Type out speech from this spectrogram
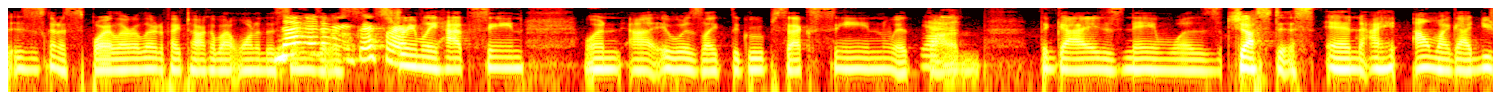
Is this going to spoiler alert if I talk about one of the No, scenes? no, that no, was go it. extremely hot scene when uh, it was like the group sex scene with Yeah. um, the guy's name was Justice, and I oh my god, you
